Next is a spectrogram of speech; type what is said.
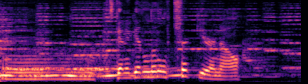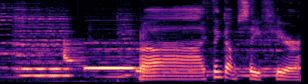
And it's gonna get a little trickier now. Uh, I think I'm safe here.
